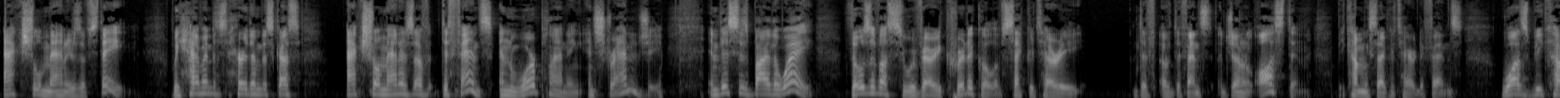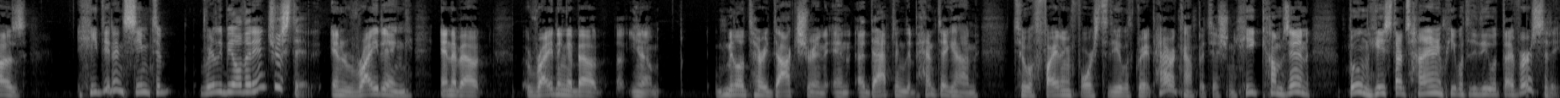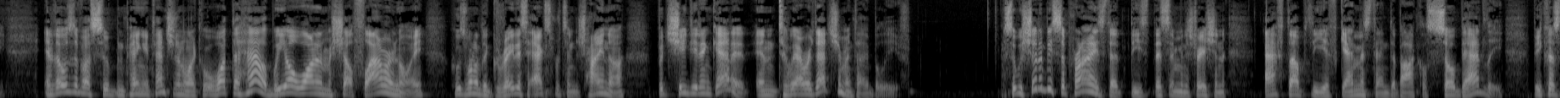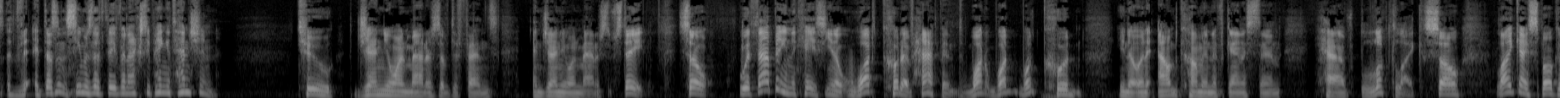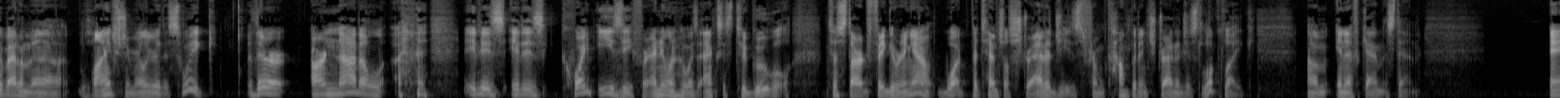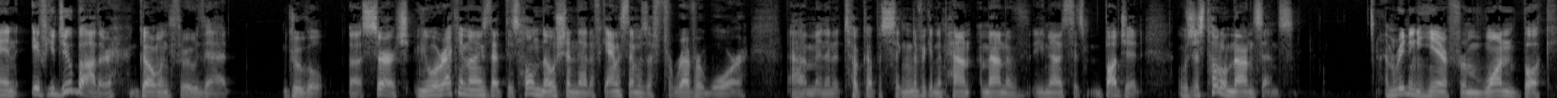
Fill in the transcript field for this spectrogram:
actual matters of state. We haven't heard them discuss actual matters of defense and war planning and strategy. And this is, by the way, those of us who were very critical of Secretary of Defense General Austin becoming Secretary of Defense was because he didn't seem to really be all that interested in writing and about writing about uh, you know military doctrine and adapting the Pentagon to a fighting force to deal with great power competition. He comes in, boom, he starts hiring people to deal with diversity. And those of us who've been paying attention are like, well, what the hell? We all wanted Michelle Flournoy, who's one of the greatest experts in China, but she didn't get it, and to our detriment, I believe. So we shouldn't be surprised that these, this administration effed up the Afghanistan debacle so badly because th- it doesn't seem as if they've been actually paying attention to genuine matters of defense and genuine matters of state. So with that being the case, you know, what could have happened? What what what could, you know, an outcome in Afghanistan have looked like? So, like I spoke about in the live stream earlier this week, there are not a it is it is quite easy for anyone who has access to Google to start figuring out what potential strategies from competent strategists look like um, in Afghanistan. And if you do bother going through that Google uh, search, you will recognize that this whole notion that Afghanistan was a forever war um, and that it took up a significant amount, amount of the United States budget was just total nonsense. I'm reading here from one book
